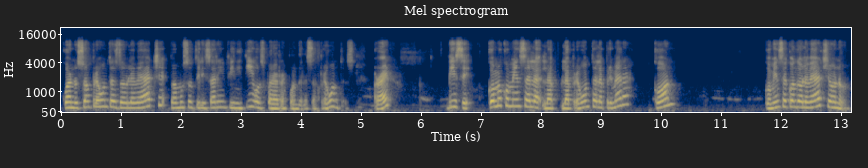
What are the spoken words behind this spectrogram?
Cuando son preguntas WH, vamos a utilizar infinitivos para responder esas preguntas. All right? Dice, ¿cómo comienza la, la- la pregunta, la primera? Con, ¿comienza con WH o no?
